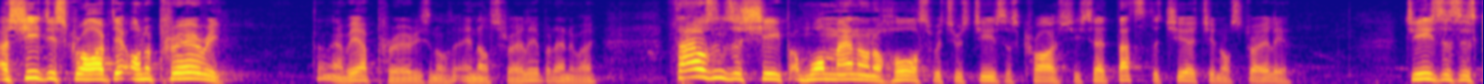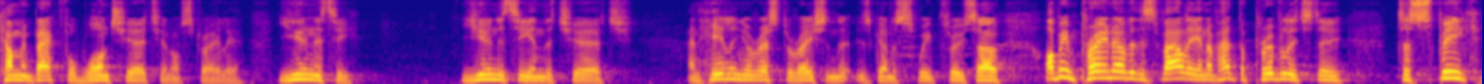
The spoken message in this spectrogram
as she described it, on a prairie. I don't know we have prairies in Australia, but anyway. Thousands of sheep and one man on a horse, which was Jesus Christ. She said, That's the church in Australia. Jesus is coming back for one church in Australia. Unity. Unity in the church. And healing and restoration that is going to sweep through. So I've been praying over this valley and I've had the privilege to, to speak,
